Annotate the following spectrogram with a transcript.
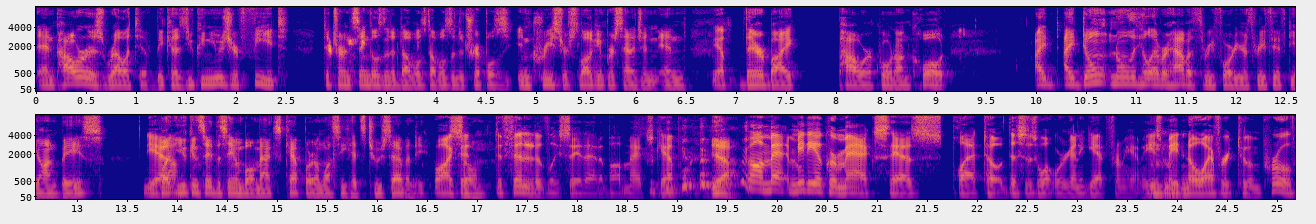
and power is relative because you can use your feet to turn singles into doubles, doubles into triples, increase your slugging percentage, and and Yep. thereby power, quote unquote. I I don't know that he'll ever have a 340 or 350 on base. Yeah. But you can say the same about Max Kepler unless he hits 270. well, I could So, definitively say that about Max Kepler. yeah. Well, Ma- mediocre Max has plateaued. This is what we're going to get from him. He's mm-hmm. made no effort to improve,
